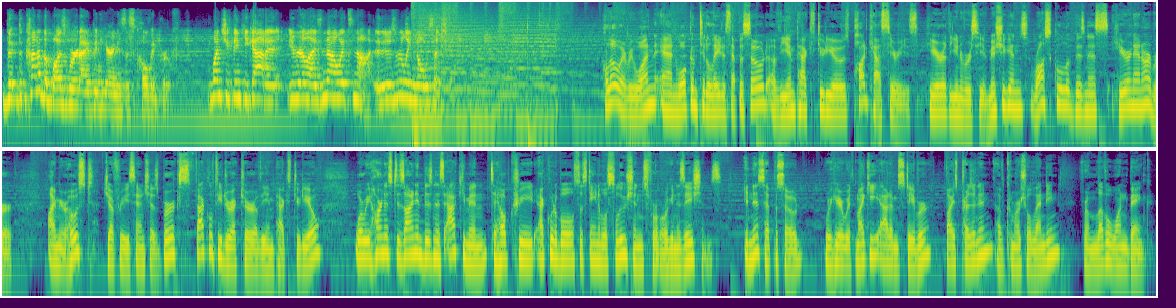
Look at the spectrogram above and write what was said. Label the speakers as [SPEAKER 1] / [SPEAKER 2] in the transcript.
[SPEAKER 1] the, the kind of the buzzword I've been hearing is this COVID proof. Once you think you got it, you realize no, it's not. There's really no such thing.
[SPEAKER 2] Hello, everyone, and welcome to the latest episode of the Impact Studios podcast series here at the University of Michigan's Ross School of Business here in Ann Arbor. I'm your host, Jeffrey Sanchez Burks, faculty director of the Impact Studio, where we harness design and business acumen to help create equitable, sustainable solutions for organizations. In this episode, we're here with Mikey Adams Staber, Vice President of Commercial Lending from Level One Bank.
